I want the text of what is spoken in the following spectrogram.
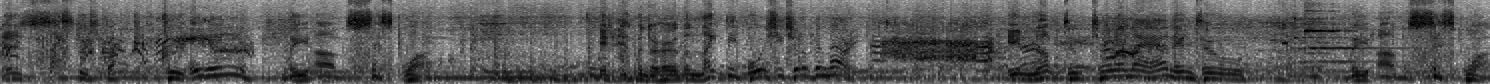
disaster struck, creating the obsessed one. It happened to her the night before she should have been married. Enough to turn a man into the obsessed one.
